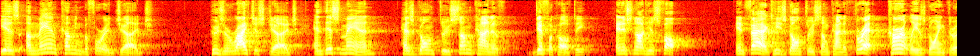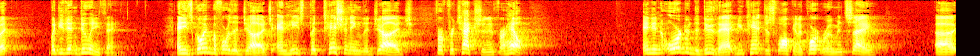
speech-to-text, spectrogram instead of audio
is a man coming before a judge who's a righteous judge, and this man has gone through some kind of difficulty, and it's not his fault. In fact, he's gone through some kind of threat, currently is going through it, but he didn't do anything. And he's going before the judge and he's petitioning the judge for protection and for help. And in order to do that, you can't just walk in a courtroom and say, uh,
